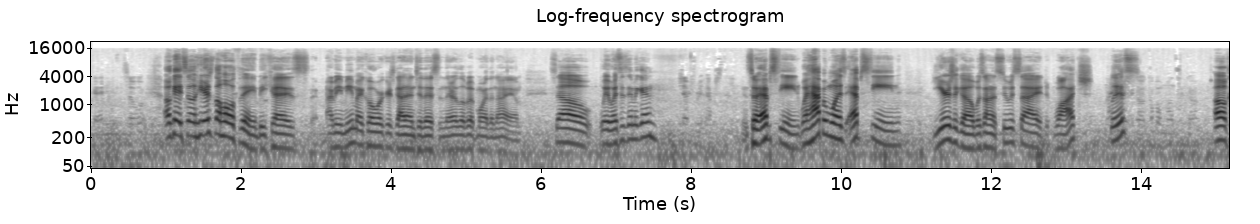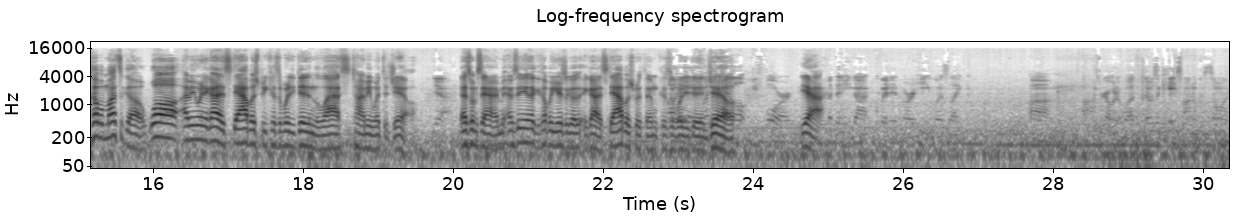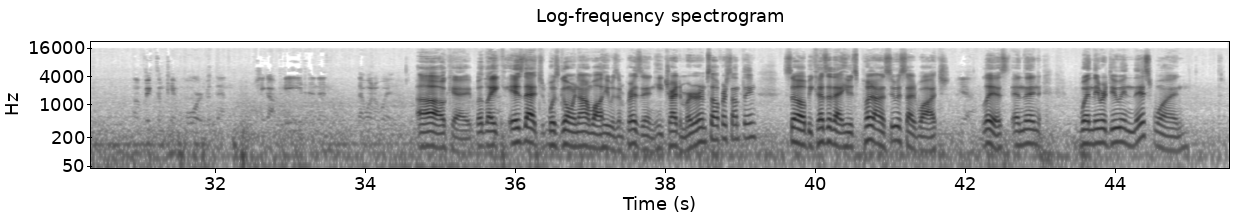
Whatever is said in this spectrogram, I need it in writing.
Okay, so Okay, so here's the whole thing because I mean, me and my coworkers got into this, and they're a little bit more than I am. So wait, what's his name again? Jeffrey Epstein. So Epstein. What happened was Epstein years ago was on a suicide watch years list. ago, a couple months ago. Oh, a couple months ago. Well, I mean, when it got established because of what he did in the last time he went to jail. Yeah. That's what I'm saying. I'm, I'm saying like a couple years ago it got established with him because Oh, of what yeah, he did in went to jail. before, Yeah. but then he got quitted, or he was like, um, oh, I forgot what it was. There was a case on him because someone, a victim came forward, but then she got paid, and then that went away. Oh, okay. But like, is that what's going on while he was in prison? He tried to murder himself or something. So because of that, he was put on a suicide watch Yeah. list. And then when they were doing this one,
